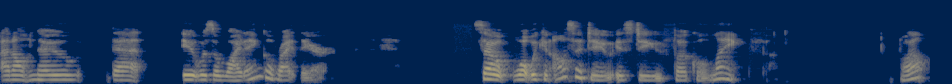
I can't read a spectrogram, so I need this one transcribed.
I don't know that it was a wide angle right there. So what we can also do is do focal length. Well,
